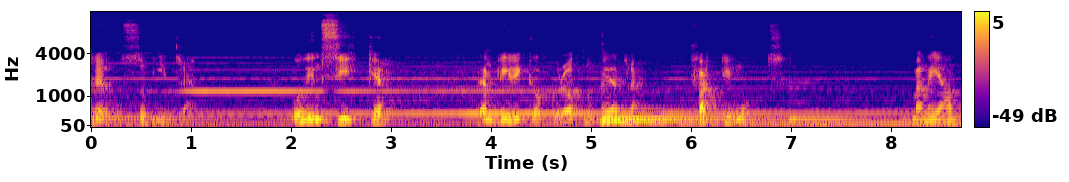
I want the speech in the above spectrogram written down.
osv. Og din syke, den blir ikke akkurat noe bedre. Tvert imot. Men igjen,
